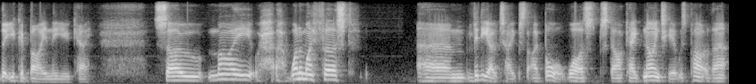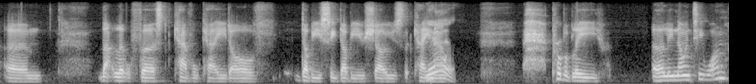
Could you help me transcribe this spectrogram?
that you could buy in the UK. So, my one of my first um, videotapes that I bought was Starcade 90. It was part of that um, that little first cavalcade of WCW shows that came Yeah. out probably early 91,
